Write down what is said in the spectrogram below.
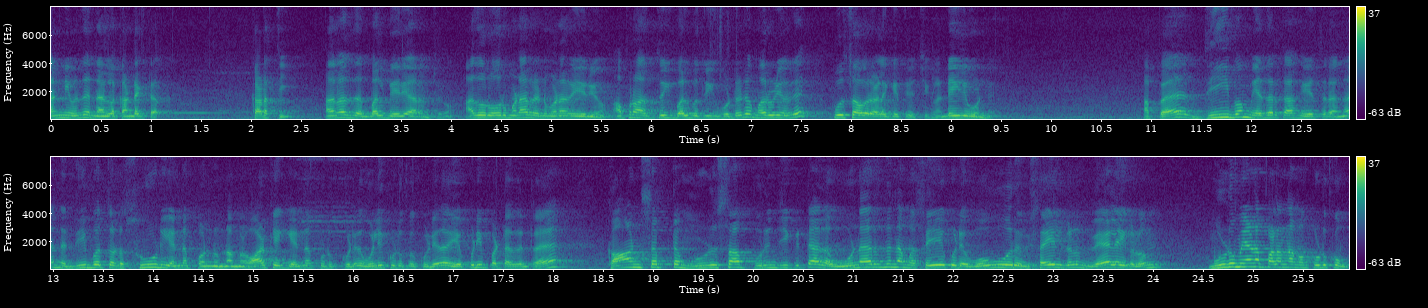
தண்ணி வந்து நல்ல கண்டக்டர் கடத்தி. அதனால் இந்த பல்ப் எரிய ஆரம்பிச்சிடும் அது ஒரு ஒரு மணி நேரம் ரெண்டு மணி நேரம் எரியும் அப்புறம் அதை தூக்கி பல்பை தூக்கி போட்டுட்டு மறுபடியும் வந்து புதுசாக ஒரு விளக்கேற்றி வச்சுக்கலாம். டெய்லி ஒன்று அப்போ தீபம் எதற்காக ஏற்றுறாங்க அந்த தீபத்தோட சூடு என்ன பண்ணும்? நம்ம வாழ்க்கைக்கு என்ன கொடுக்கக்கூடியது ஒளி கொடுக்கக்கூடியது அது எப்படிப்பட்டதுன்ற கான்செப்டை முழுசாக புரிஞ்சிக்கிட்டு அதை உணர்ந்து நம்ம செய்யக்கூடிய ஒவ்வொரு செயல்களும் வேலைகளும் முழுமையான பலன் நம்ம கொடுக்கும்.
